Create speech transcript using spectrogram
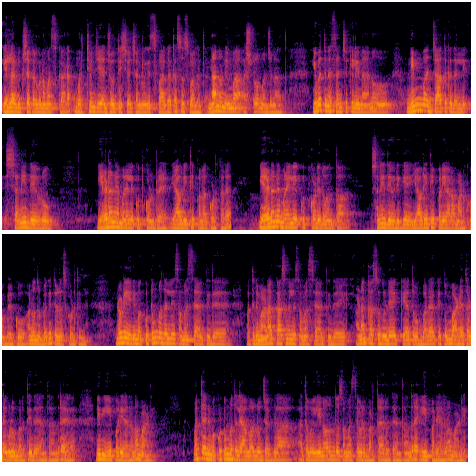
ಎಲ್ಲ ವೀಕ್ಷಕರಿಗೂ ನಮಸ್ಕಾರ. ಮೃತ್ಯುಂಜಯ ಜ್ಯೋತಿಷ್ಯ ಚಾನಲ್ಗೆ ಸ್ವಾಗತ, ಸುಸ್ವಾಗತ. ನಾನು ನಿಮ್ಮ ಅಶ್ರೋ ಮಂಜುನಾಥ್. ಇವತ್ತಿನ ಸಂಚಿಕೆಯಲ್ಲಿ ನಾನು ನಿಮ್ಮ ಜಾತಕದಲ್ಲಿ ಶನಿ ದೇವರು ಎರಡನೇ ಮನೆಯಲ್ಲಿ ಕೂತ್ಕೊಂಡ್ರೆ ಯಾವ ರೀತಿ ಫಲ ಕೊಡ್ತಾರೆ? ಎರಡನೇ ಮನೆಯಲ್ಲಿ ಕುತ್ಕೊಂಡಿರುವಂಥ ಶನಿ ದೇವರಿಗೆ ಯಾವ ರೀತಿ ಪರಿಹಾರ ಮಾಡ್ಕೊಬೇಕು ಅನ್ನೋದ್ರ ಬಗ್ಗೆ ತಿಳಿಸ್ಕೊಡ್ತೀನಿ. ನೋಡಿ, ನಿಮ್ಮ ಕುಟುಂಬದಲ್ಲಿ ಸಮಸ್ಯೆ ಆಗ್ತಿದೆ ಮತ್ತು ನಿಮ್ಮ ಹಣಕಾಸಿನಲ್ಲಿ ಸಮಸ್ಯೆ ಆಗ್ತಿದೆ, ಹಣಕಾಸು ದುಡಿಯೋಕ್ಕೆ ಅಥವಾ ಬರೋಕ್ಕೆ ತುಂಬ ಅಡೆತಡೆಗಳು ಬರ್ತಿದೆ ಅಂತ ಅಂದರೆ ನೀವು ಈ ಪರಿಹಾರನ ಮಾಡಿ. ಮತ್ತು ನಿಮ್ಮ ಕುಟುಂಬದಲ್ಲಿ ಯಾವಾಗಲೂ ಜಗಳ ಅಥವಾ ಏನೋ ಒಂದು ಸಮಸ್ಯೆಗಳು ಬರ್ತಾ ಇರುತ್ತೆ ಅಂತ ಅಂದರೆ ಈ ಪರಿಹಾರನ ಮಾಡಿ.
